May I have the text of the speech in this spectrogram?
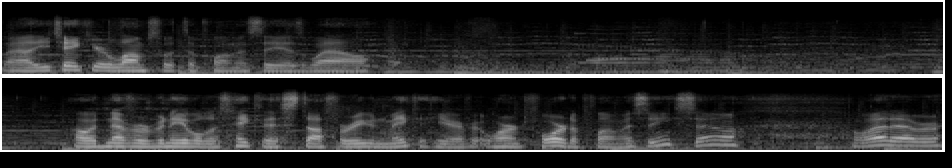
Well, you take your lumps with diplomacy as well. I would never have been able to take this stuff or even make it here if it weren't for diplomacy, so whatever.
